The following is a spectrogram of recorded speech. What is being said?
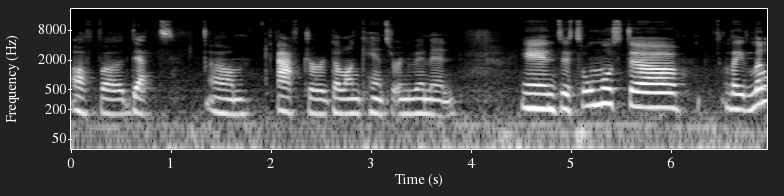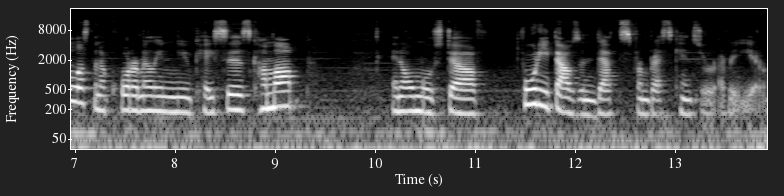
of uh, deaths um, after the lung cancer in women. And it's almost uh, like little less than a quarter million new cases come up, and almost uh, 40,000 deaths from breast cancer every year.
